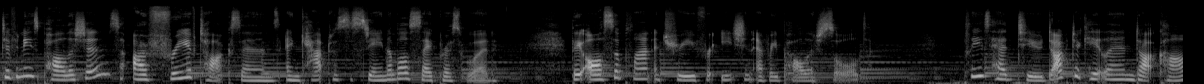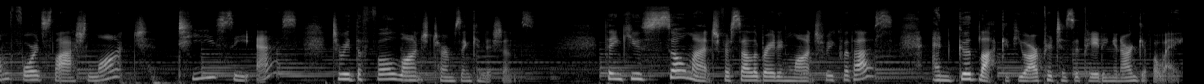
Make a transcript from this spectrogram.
Tiffany's polishes are free of toxins and capped with sustainable cypress wood. They also plant a tree for each and every polish sold. Please head to drcaitlin.com forward slash launch TCS to read the full launch terms and conditions. Thank you so much for celebrating Launch Week with us, and good luck if you are participating in our giveaway.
